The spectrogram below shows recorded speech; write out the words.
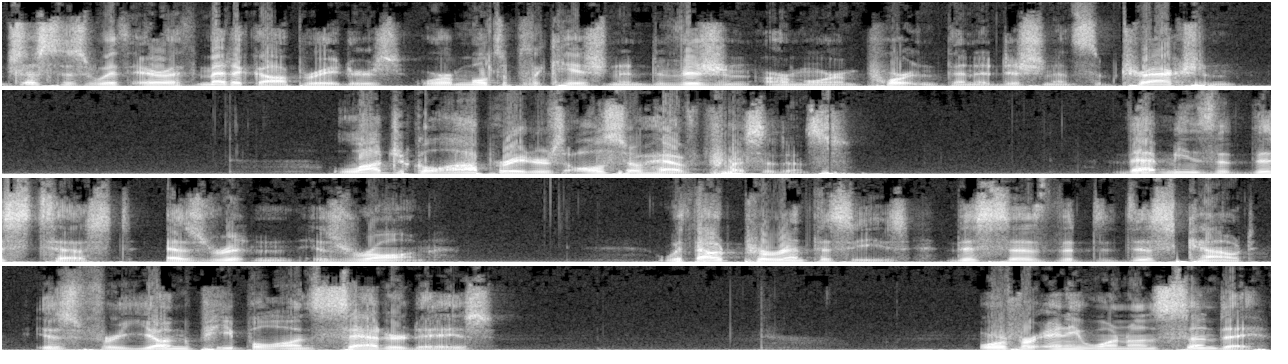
Just as with arithmetic operators, where multiplication and division are more important than addition and subtraction, logical operators also have precedence. That means that this test, as written, is wrong. Without parentheses, this says that the discount is for young people on Saturdays or for anyone on Sunday.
